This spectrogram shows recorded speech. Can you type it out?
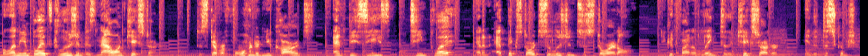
Millennium Blades Collusion is now on Kickstarter. Discover 400 new cards, NPCs, team play, and an epic storage solution to store it all. You can find a link to the Kickstarter in the description.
